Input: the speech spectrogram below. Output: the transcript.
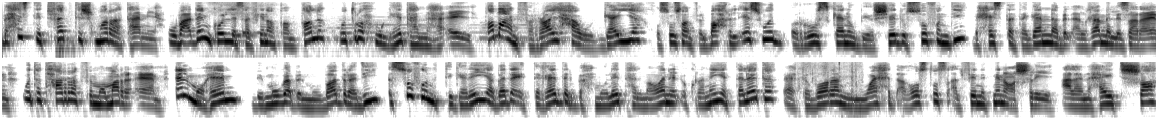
بحيث تتفتش مرة تانية. وبعدين كل سفينة تنطلق وتروح وجهتها النهائية. طبعا في الرايحة والجاية خصوصا في البحر الأسود الروس كانوا بيرشدوا السفن دي بحيث تتجنب الألغام اللي زارعينها وتتحرك في ممر آمن. المهم بموجب المبادرة دي السفن التجارية بدأت تغادر بحمولتها الموانئ الأوكرانية الثلاثة اعتبارا من 1 أغسطس 2022 على نهاية الشهر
